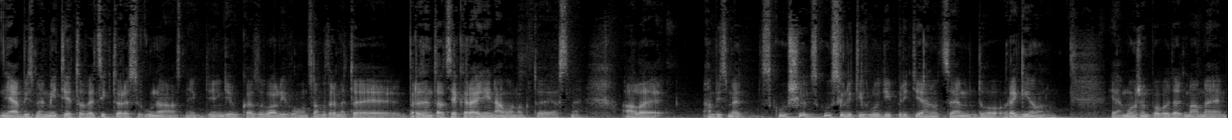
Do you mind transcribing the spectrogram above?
nie aby sme my tieto veci, ktoré sú u nás niekde, niekde ukazovali von, samozrejme to je prezentácia krajiny na vonok, to je jasné, ale aby sme skúšili, skúsili tých ľudí pritiahnuť sem do regiónu. Ja môžem povedať, máme,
